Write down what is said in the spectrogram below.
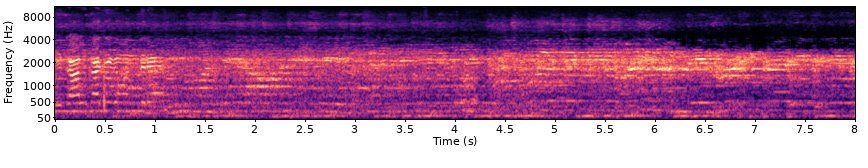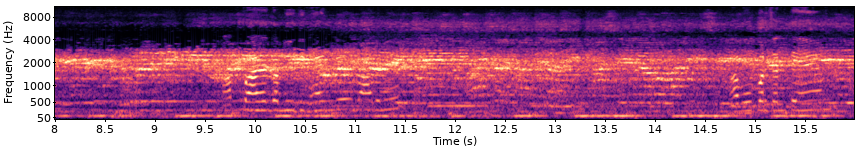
ये कालका जी का मंदिर है। कभी दिखाएँगे बाद में। अब ऊपर चलते हैं।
